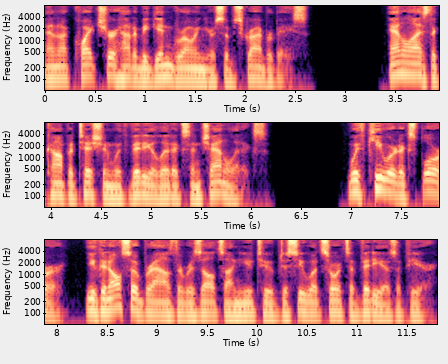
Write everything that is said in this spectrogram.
and not quite sure how to begin growing your subscriber base. Analyze the competition with Videolytics and Channelytics. With Keyword Explorer, you can also browse the results on YouTube to see what sorts of videos appear.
